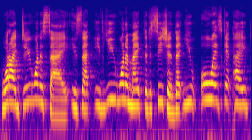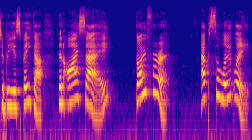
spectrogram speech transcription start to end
What I do want to say is that if you want to make the decision that you always get paid to be a speaker, then I say go for it. Absolutely.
